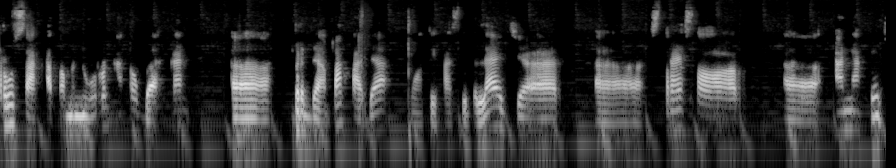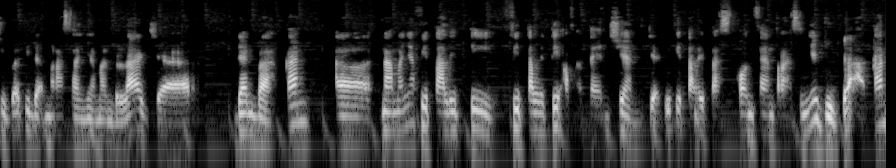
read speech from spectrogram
rusak atau menurun atau bahkan uh, berdampak pada motivasi belajar, uh, stresor, uh, anaknya juga tidak merasa nyaman belajar, dan bahkan uh, namanya vitality, vitality of attention. Jadi vitalitas konsentrasinya juga akan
